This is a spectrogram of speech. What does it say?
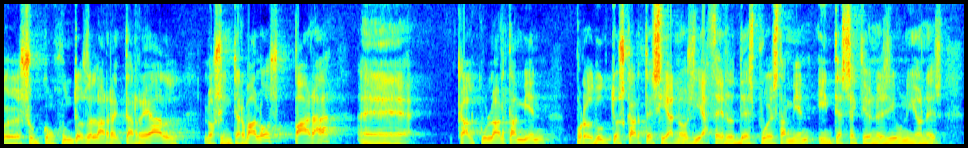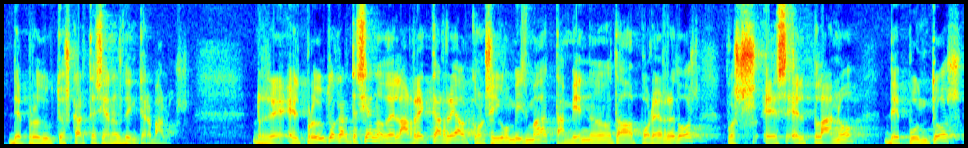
eh, subconjuntos de la recta real, los intervalos, para eh, calcular también productos cartesianos y hacer después también intersecciones y uniones de productos cartesianos de intervalos. El producto cartesiano de la recta real consigo misma, también denotada por R2, pues es el plano de puntos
